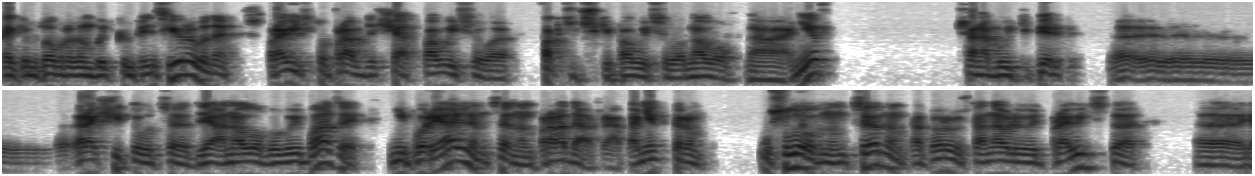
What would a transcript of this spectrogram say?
каким-то образом быть компенсированы. Правительство, правда, сейчас повысило, фактически повысило налог на нефть, что она будет теперь э, рассчитываться для налоговой базы не по реальным ценам продажи, а по некоторым условным ценам, которые устанавливает правительство, э,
